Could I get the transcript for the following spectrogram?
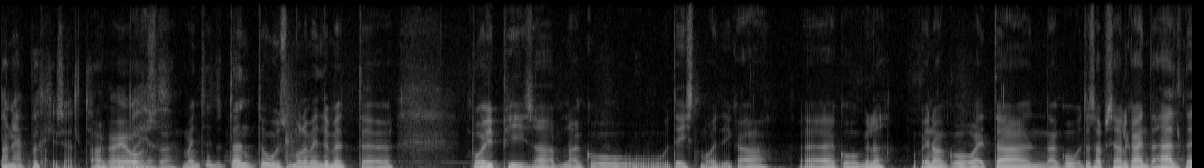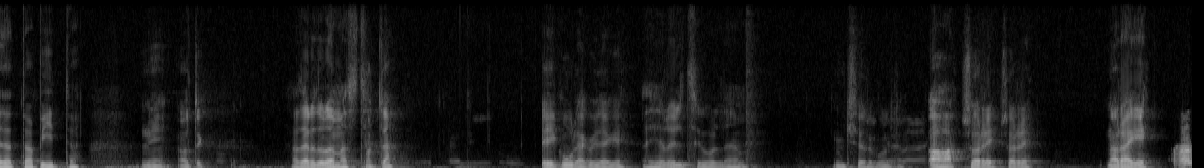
pane põhja sealt. aga eos või? ma ei tea, ta on uus, mulle meeldib, et äh, Boy P saab nagu teistmoodi ka äh, kuhugile või nagu, et ta on nagu, ta saab seal ka enda häält näidata, biite. nii, oota, no tere tulemast. oota. ei kuule kuidagi, ei ole üldse kuulda, jah. miks ei ole kuulda? aa, sorry, sorry. no räägi, ahah,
